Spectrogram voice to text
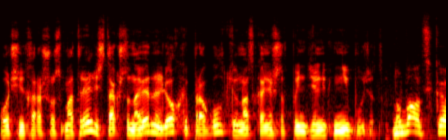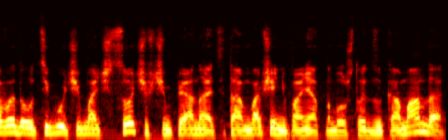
очень хорошо смотрелись. Так что, наверное, легкой прогулки у нас, конечно, в понедельник не будет. Ну, Балтика выдала тягучий матч Сочи в чемпионате. Там вообще непонятно было, что это за команда.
